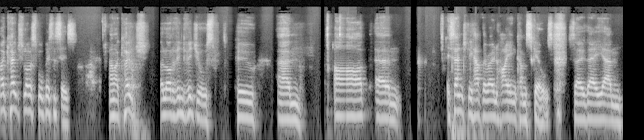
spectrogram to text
I coach a lot of small businesses, and I coach a lot of individuals who um, are um, essentially have their own high income skills. So they um,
